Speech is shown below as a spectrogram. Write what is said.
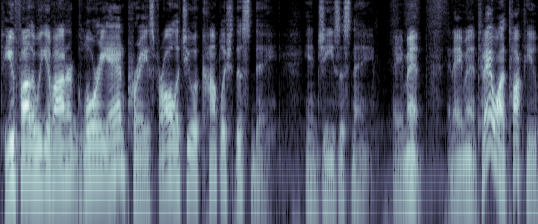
To you, Father, we give honor, glory, and praise for all that you accomplish this day. In Jesus' name, amen and amen. Today I want to talk to you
